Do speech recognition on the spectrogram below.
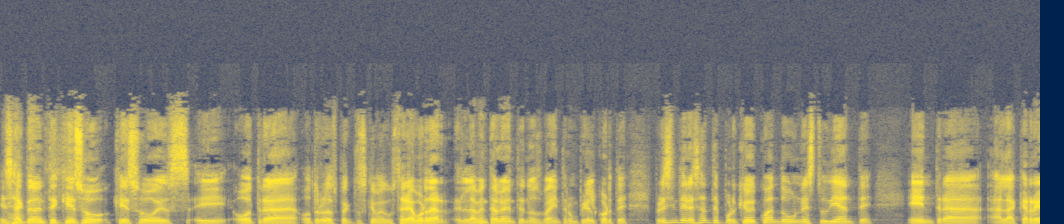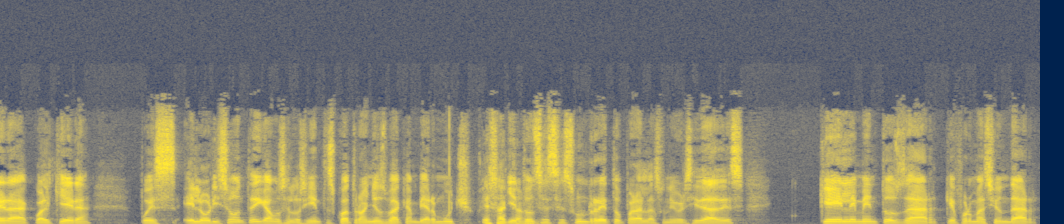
Exactamente, que eso, que eso es eh, otra, otro de los aspectos que me gustaría abordar. Lamentablemente nos va a interrumpir el corte, pero es interesante porque hoy cuando un estudiante entra a la carrera cualquiera, pues el horizonte, digamos, en los siguientes cuatro años va a cambiar mucho. Y entonces es un reto para las universidades qué elementos dar, qué formación dar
